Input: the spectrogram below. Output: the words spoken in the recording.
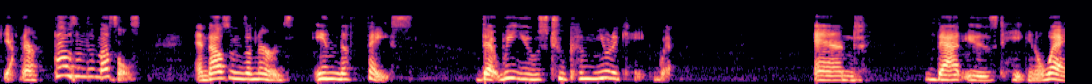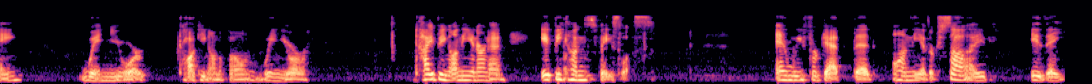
Yeah, there are thousands of muscles and thousands of nerves in the face that we use to communicate with. And that is taken away when you're talking on the phone, when you're typing on the internet, it becomes faceless. And we forget that on the other side is a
